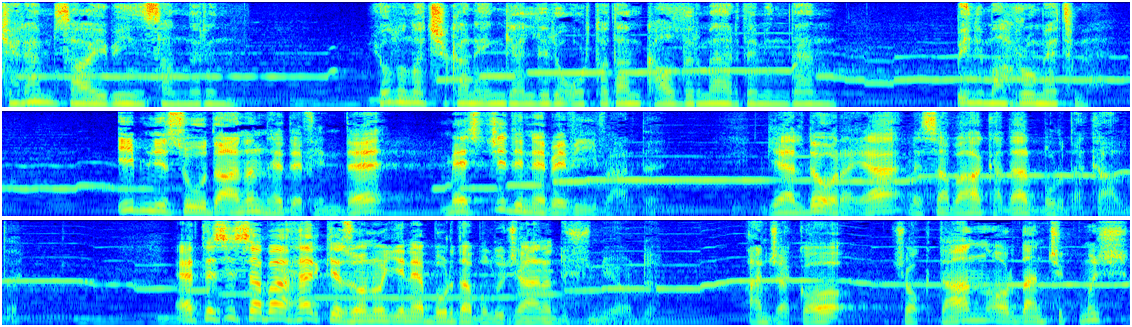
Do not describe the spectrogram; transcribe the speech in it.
kerem sahibi insanların yoluna çıkan engelleri ortadan kaldırma erdeminden beni mahrum etme. İbni Sudan'ın hedefinde Mescid-i Nebevi vardı. Geldi oraya ve sabaha kadar burada kaldı. Ertesi sabah herkes onu yine burada bulacağını düşünüyordu. Ancak o çoktan oradan çıkmış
